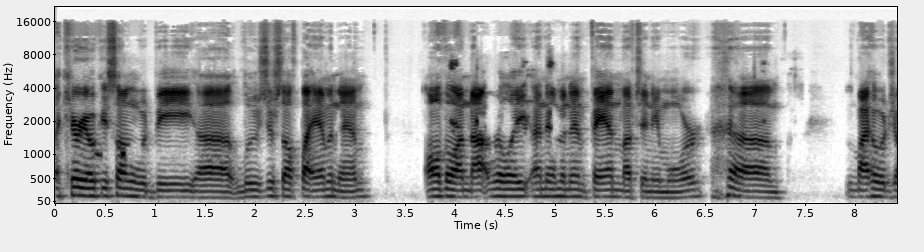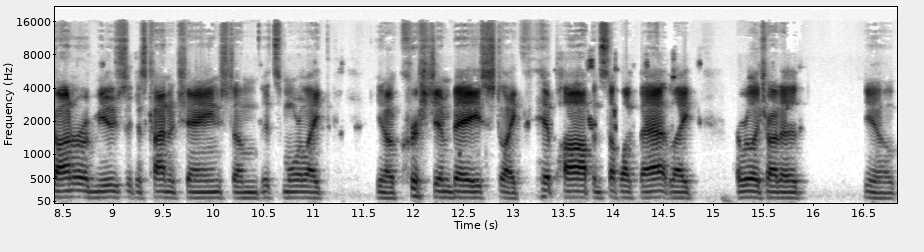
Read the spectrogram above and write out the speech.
a karaoke song would be uh Lose Yourself by Eminem although I'm not really an Eminem fan much anymore. Um, my whole genre of music has kind of changed. Um, it's more like, you know, Christian based, like hip hop and stuff like that. Like, I really try to, you know,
